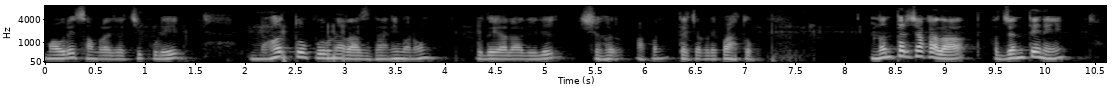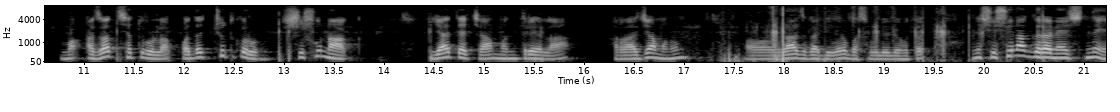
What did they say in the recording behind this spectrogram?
मौर्य साम्राज्याची पुढे महत्त्वपूर्ण राजधानी म्हणून उदयाला आलेले शहर आपण त्याच्याकडे पाहतो. नंतरच्या काळात जनतेने म अजातशत्रूला पदच्युत करून शिशुनाग या त्याच्या मंत्र्याला राजा म्हणून राजगादीवर बसवलेलं होतं. आणि शिशुनाग घराण्याने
